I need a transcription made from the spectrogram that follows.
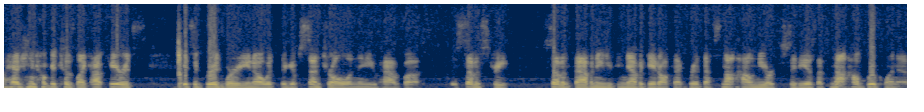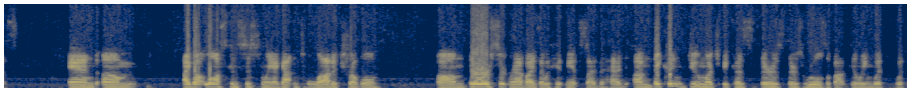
I had, you know, because like out here, it's, it's a grid where, you know, it's, you have Central and then you have uh, 7th Street, 7th Avenue. You can navigate off that grid. That's not how New York City is. That's not how Brooklyn is. And um, I got lost consistently. I got into a lot of trouble um, there were certain rabbis that would hit me upside the head. Um, they couldn't do much because there's there's rules about dealing with with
